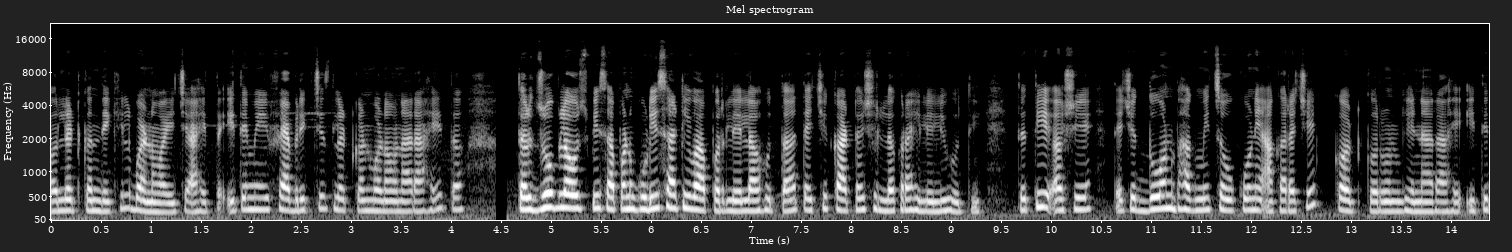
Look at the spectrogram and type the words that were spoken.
लटकन देखील बनवायचे आहेत. तर इथे मी फॅब्रिकचेच लटकन बनवणार आहे. तर तर जो ब्लाऊज पीस आपण गुढीसाठी वापरलेला होता त्याची काटं शिल्लक राहिलेली होती. तर ती असे त्याचे दोन भाग मी चौकोनी आकाराचे कट करून घेणार आहे. इथे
